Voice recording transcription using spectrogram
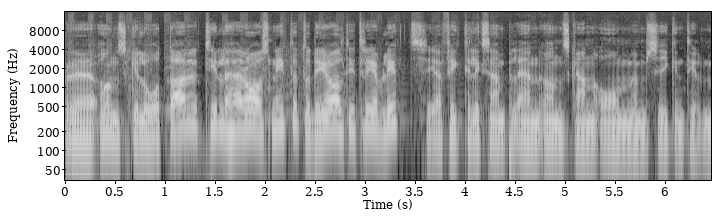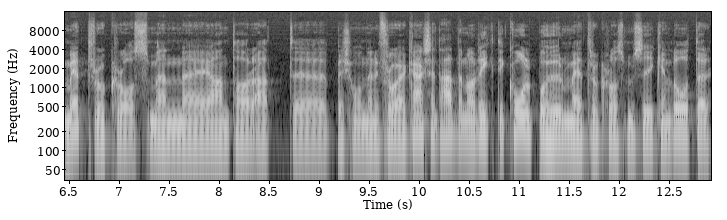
Har eh, önskelåtar till det här avsnittet och det är ju alltid trevligt. Jag fick till exempel en önskan om musiken till Metrocross, men eh, jag antar att eh, personen i fråga kanske inte hade någon riktig koll på hur Metrocross-musiken låter.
